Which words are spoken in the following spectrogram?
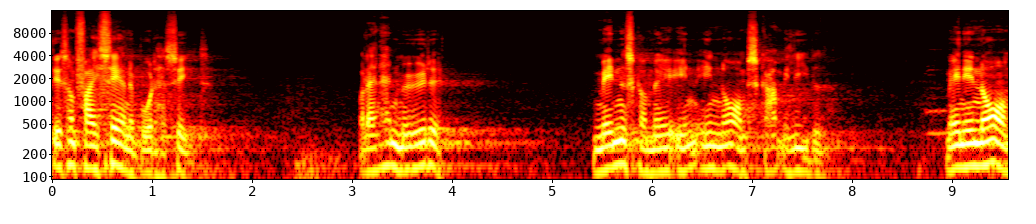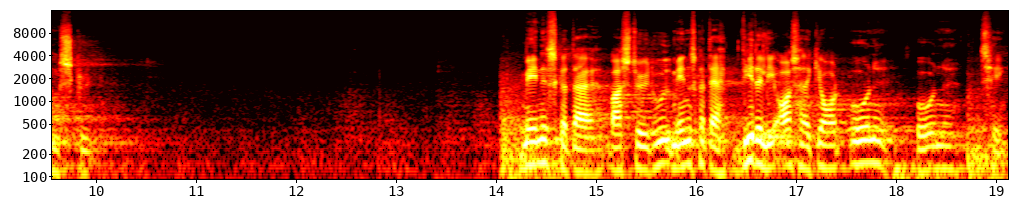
det, som farisæerne burde have set. Hvordan han mødte mennesker med en enorm skam i livet. Med en enorm skyld. Mennesker, der var stødt ud. Mennesker, der vidderligt også havde gjort onde, onde ting.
